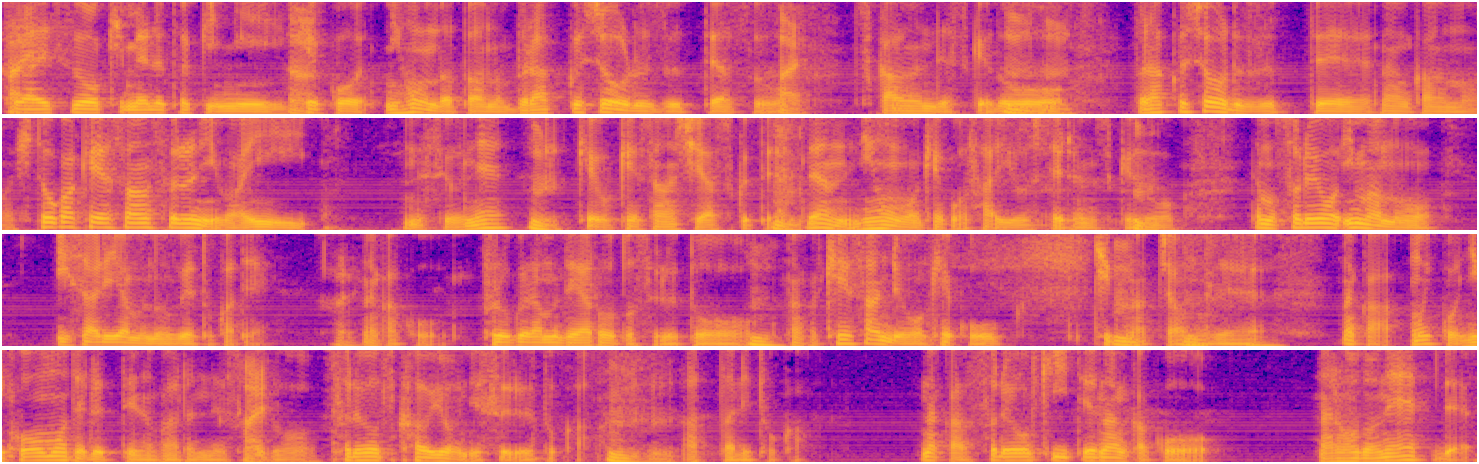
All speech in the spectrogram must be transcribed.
プライスを決めるときに、結構日本だとあのブラックショールズってやつをはい。使うんですけど、うんうん。ブラックショールズってなんかあの人が計算するにはいいんですよね。うん。結構計算しやすくて。で、日本は結構採用してるんですけど、でもそれを今のイーサリアムの上とかで、はい。なんかこう、プログラムでやろうとすると、なんか計算量が結構大きくなっちゃうので、なんかもう一個二項モデルっていうのがあるんですけど、それを使うようにするとかうんうん、あったりとか。なんかそれを聞いてなんかこう、なるほどねって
